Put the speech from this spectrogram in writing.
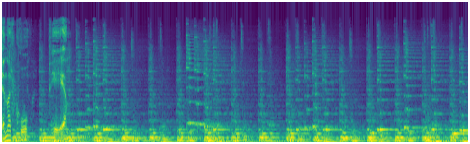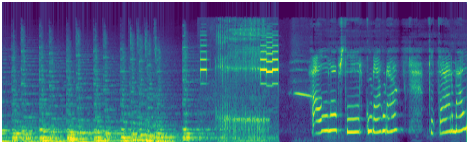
NRK P1. Hei, Lobster. God dag, god dag. Dette er meg.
